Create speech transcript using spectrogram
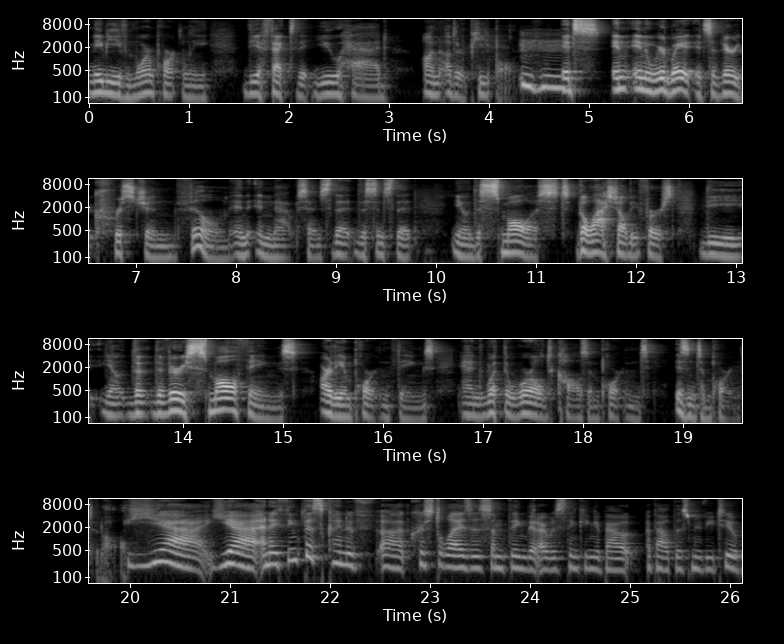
maybe even more importantly, the effect that you had on other people. Mm-hmm. It's in in a weird way, it's a very Christian film in in that sense. That the sense that you know the smallest, the last shall be first. The you know the the very small things are the important things, and what the world calls important isn't important at all. Yeah, yeah, and I think this kind of uh, crystallizes something that I was thinking about about this movie too.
